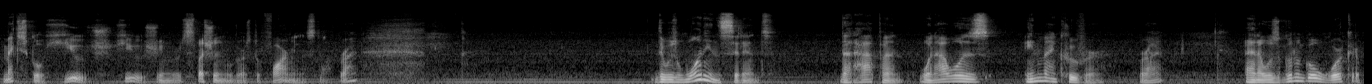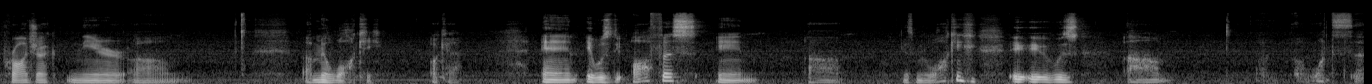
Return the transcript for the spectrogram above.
Mexico, huge, huge, especially in regards to farming and stuff, right? There was one incident that happened when I was in Vancouver, right? And I was gonna go work at a project near um, uh, Milwaukee, okay, and it was the office in uh, is Milwaukee. It, it was um, what's uh,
